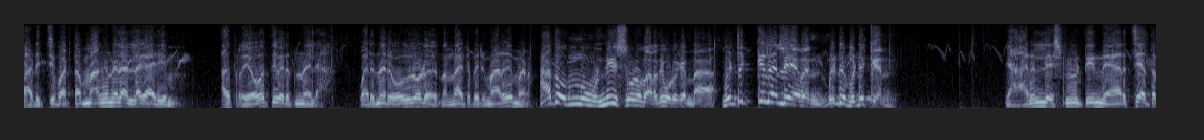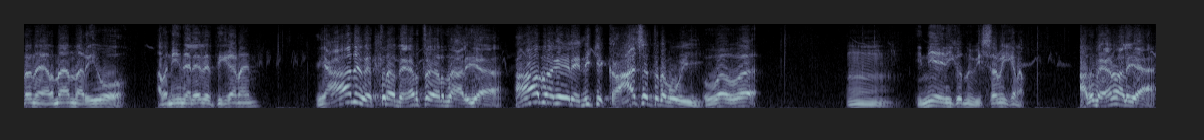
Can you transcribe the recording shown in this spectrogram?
പഠിച്ച് പട്ടം വാങ്ങുന്നതിലല്ല കാര്യം. അത് പ്രയോഗത്തിൽ വരുത്തുന്നില്ല വരുന്ന രോഗികളോട് നന്നായിട്ട് പെരുമാറുകയും വേണം. അതൊന്നും ഉണ്ണീഷോട് പറഞ്ഞു കൊടുക്കണ്ട. മിടുക്കനല്ലേ അവൻ? വിട് മിടുക്കൻ. ഞാനും ലക്ഷ്മിക്കുട്ടിയും നേർച്ച എത്ര നേർന്നാന്നറിയുവോ അവൻ ഈ നിലയിൽ എത്തിക്കാണാൻ. ഞാനും എത്ര നേർച്ച നേർന്ന ആളിയ? ആ വകയിൽ എനിക്ക് കാശ് എത്ര പോയി? ഉവ്വ ഉവ്വ. ഉം, ഇനി എനിക്കൊന്ന് വിശ്രമിക്കണം. അത് വേണം അളിയ?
